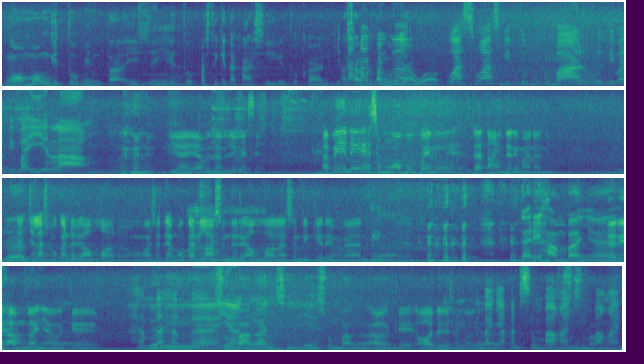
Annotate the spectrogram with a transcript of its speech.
ngomong gitu minta izin Iya. gitu pasti kita kasih gitu kan kita asal kan bertanggung juga jawab was-was gitu buku baru tiba-tiba hilang. Iya, iya benar juga sih. Tapi ini semua buku ini datangnya dari mana nih? Udah- Yang jelas bukan dari Allah dong. Maksudnya bukan langsung dari Allah langsung dikirim kan? ya. dari hambanya dari hambanya, oke. Hamba-hamba dari yang sumbangan sih dari sumbangan Oke. Oh, dari sumbangan. kebanyakan sumbangan-sumbangan.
